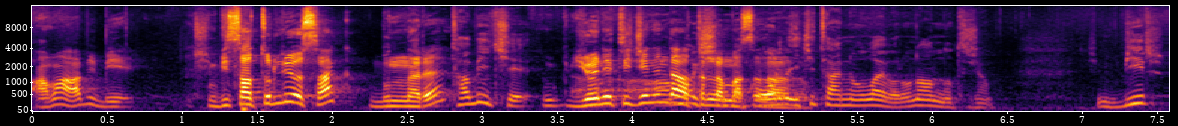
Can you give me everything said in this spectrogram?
Ama abi bir şimdi biz hatırlıyorsak bunları Tabii ki. yöneticinin de Ama hatırlaması şimdi bak, lazım. Orada iki tane olay var onu anlatacağım. Şimdi bir,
